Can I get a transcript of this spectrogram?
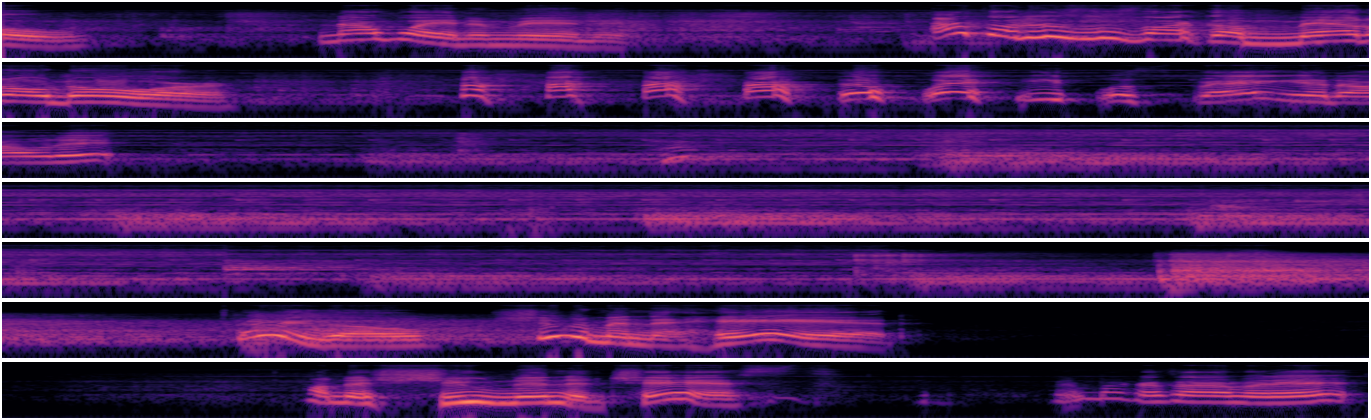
Oh, now wait a minute. I thought this was like a metal door. the way he was banging on it. There you go. Shoot him in the head. I'm just shooting in the chest. Anybody got time for that?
